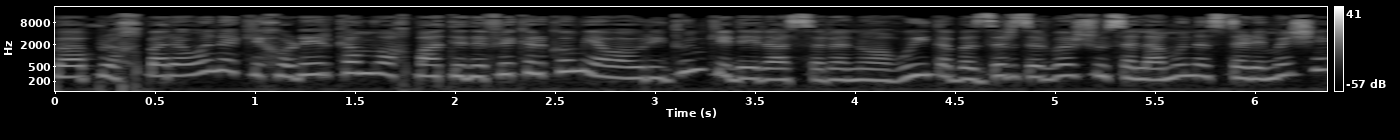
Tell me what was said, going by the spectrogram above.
په خبرونه کې خو ډیر کم وخت پاتې دی فکر کوم یو اوریدونکي دی را سره نو هغوی ته به زر زر ورشو سلامونه ستړې مشې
